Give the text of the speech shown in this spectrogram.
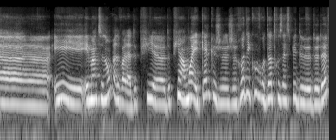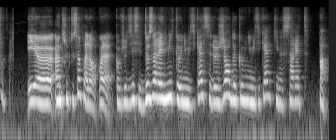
Euh, et, et maintenant, bah, voilà, depuis, euh, depuis un mois et quelques, je, je redécouvre d'autres aspects de, l'œuvre. Et un truc tout simple, alors voilà, comme je disais, c'est deux heures et demie de comédie musicale, c'est le genre de comédie musicale qui ne s'arrête pas.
